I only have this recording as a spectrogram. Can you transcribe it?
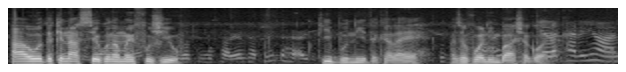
A outra que nasceu quando a mãe fugiu. Que bonita que ela é. Mas eu vou ali embaixo agora. carinhosa.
